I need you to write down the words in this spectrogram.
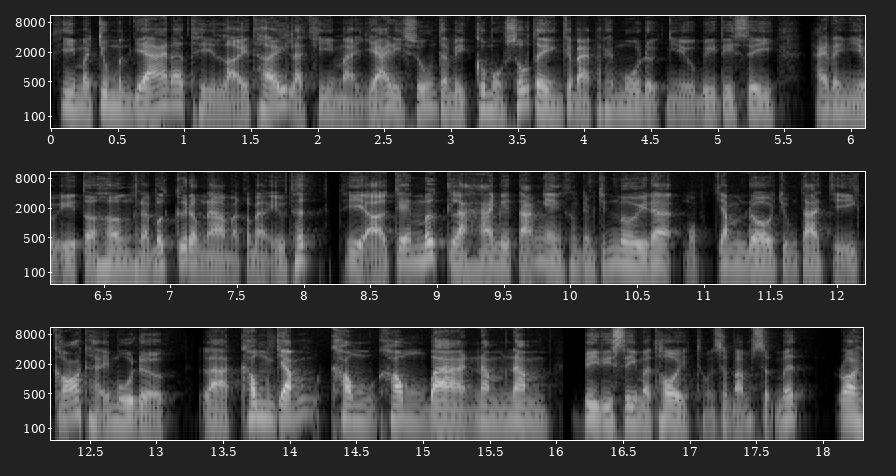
khi mà trung bình giá đó thì lợi thế là khi mà giá đi xuống. Tại vì cùng một số tiền các bạn có thể mua được nhiều BTC hay là nhiều Ether hơn hay là bất cứ đồng nào mà các bạn yêu thích. Thì ở cái mức là 28.090 đó 100 đô chúng ta chỉ có thể mua được là 0.00355 BTC mà thôi. Thuận sẽ bấm submit rồi,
